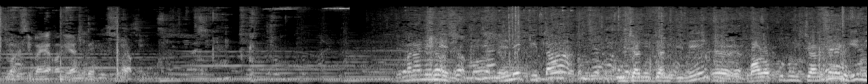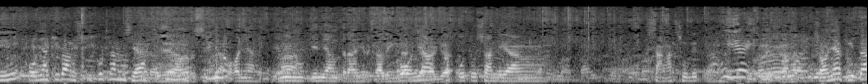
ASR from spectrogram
Terima kasih banyak bang ya. Gimana nih Nis? Ini kita hujan-hujan gini, walaupun hujan kayak gini, pokoknya kita harus ikut kan Nis ya. ya harus ikut. Pokoknya ini mungkin yang terakhir kali Pokoknya keputusan yang sangat sulit ya. Iya, itu. Soalnya kita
